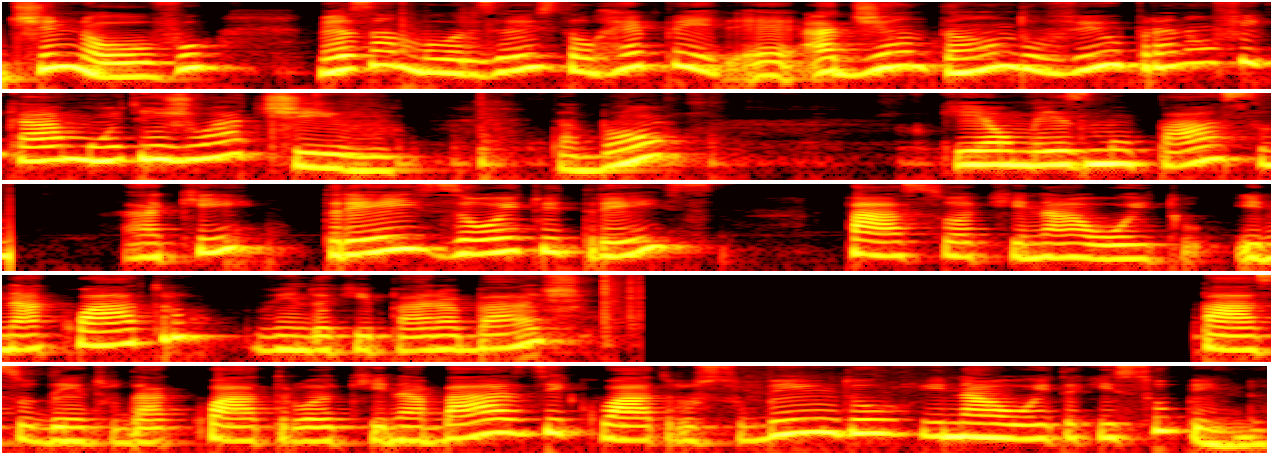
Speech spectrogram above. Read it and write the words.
de novo. Meus amores, eu estou é, adiantando, viu? Para não ficar muito enjoativo, tá bom? Que é o mesmo passo. Aqui, 3, 8 e 3. Passo aqui na 8 e na 4, vindo aqui para baixo. Passo dentro da 4 aqui na base, 4 subindo e na 8 aqui subindo.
